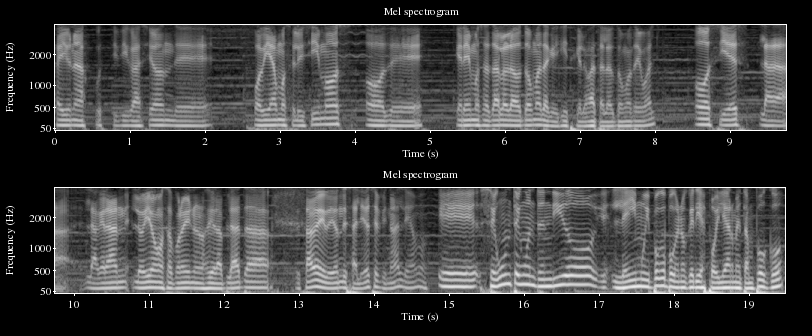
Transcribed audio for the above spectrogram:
hay una justificación de podíamos se lo hicimos o de queremos atarlo al autómata, que dijiste que lo ata al autómata igual? O si es la, la gran, lo íbamos a poner y no nos dio la plata. ¿Se sabe de dónde salió ese final, digamos? Eh, según tengo entendido, eh, leí muy poco porque no quería spoilearme tampoco.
